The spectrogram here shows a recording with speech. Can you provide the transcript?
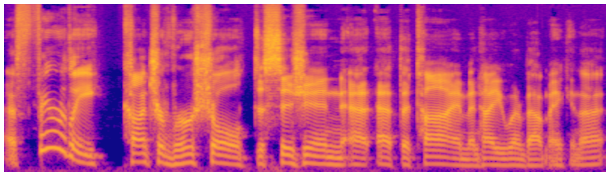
a fairly controversial decision at, at the time and how you went about making that?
